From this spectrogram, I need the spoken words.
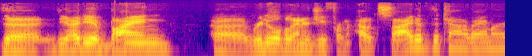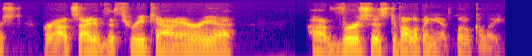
the, the idea of buying uh, renewable energy from outside of the town of Amherst or outside of the three town area uh, versus developing it locally.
